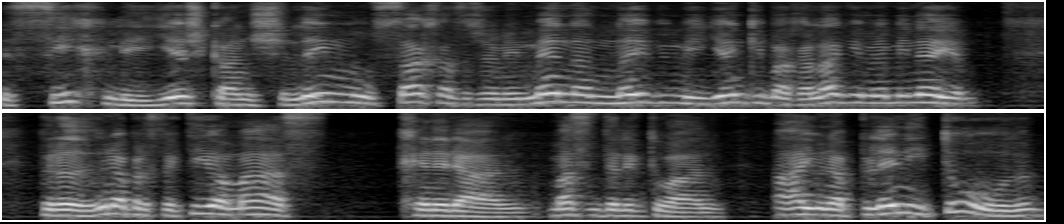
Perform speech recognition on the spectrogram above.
בשכלי, יש כאן שלימוס סחס שממנה נויבים מיינקים בחלקים למיניהם. Pero desde una perspectiva más general, más intelectual, hay una plenitud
